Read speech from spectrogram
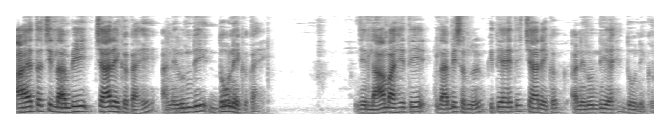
आयताची लांबी चार एकक आहे आणि रुंदी दोन एकक आहे. जे लांब आहे ते लांबी समजू किती आहे ते चार एकक आणि रुंदी आहे दोन एकक.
